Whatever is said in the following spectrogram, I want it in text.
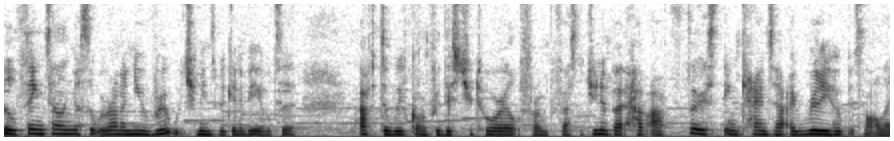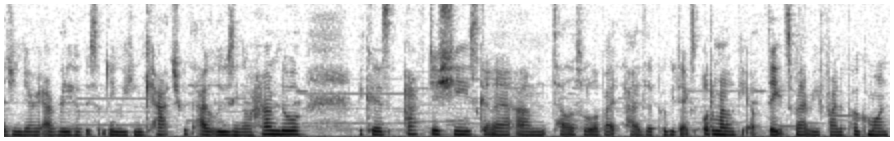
little thing telling us that we're on a new route, which means we're going to be able to after we've gone through this tutorial from Professor Juniper, have our first encounter. I really hope it's not a legendary, I really hope it's something we can catch without losing our Houndour, because after she's gonna um, tell us all about how the Pokedex automatically updates whenever you find a Pokemon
